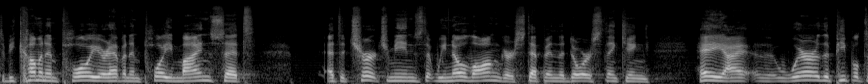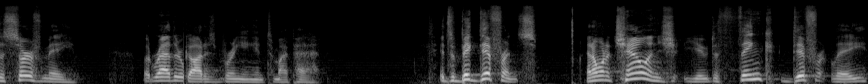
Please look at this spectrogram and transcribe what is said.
to become an employee or have an employee mindset at the church means that we no longer step in the doors thinking, hey, I, where are the people to serve me? But rather, God is bringing into my path. It's a big difference. And I want to challenge you to think differently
